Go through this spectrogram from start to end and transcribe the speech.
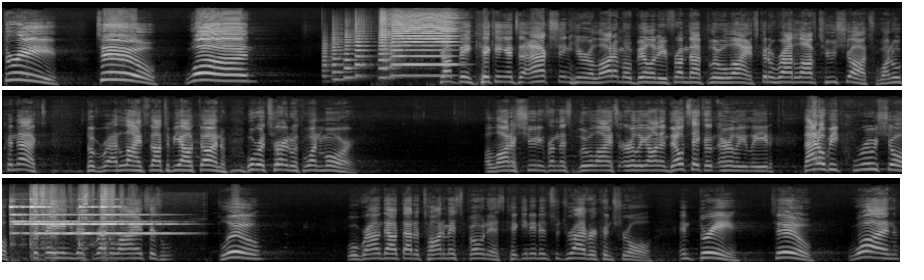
Three, two, one. Jumping, kicking into action here. A lot of mobility from that blue alliance. Going to rattle off two shots. One will connect. The red alliance, not to be outdone, will return with one more. A lot of shooting from this blue alliance early on, and they'll take an early lead. That'll be crucial to fading this red alliance as blue will round out that autonomous bonus, kicking it into driver control. In three, two, one.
